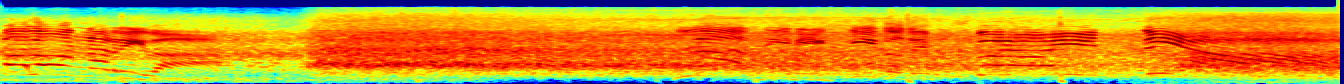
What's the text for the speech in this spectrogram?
¡Balón arriba! La ha dirigido de Brahim Díaz.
